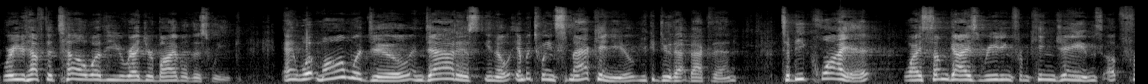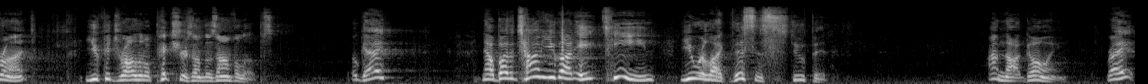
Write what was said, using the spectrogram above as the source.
where you'd have to tell whether you read your Bible this week. And what mom would do, and dad is, you know, in between smacking you, you could do that back then, to be quiet while some guy's reading from King James up front, you could draw little pictures on those envelopes. Okay? Now, by the time you got 18, you were like, this is stupid. I'm not going. Right?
